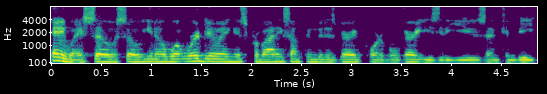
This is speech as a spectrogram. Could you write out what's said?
anyway, so so you know what we're doing is providing something that is very portable, very easy to use, and can be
